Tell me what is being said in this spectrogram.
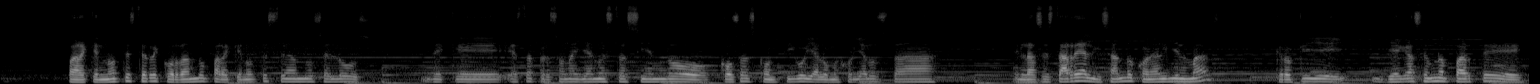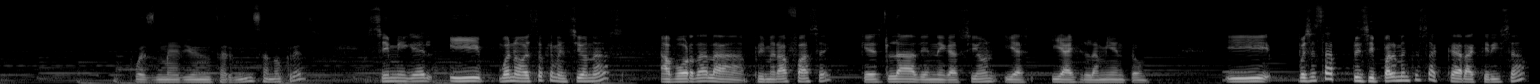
para que no te esté recordando, para que no te esté dando celos de que esta persona ya no está haciendo cosas contigo y a lo mejor ya lo está las está realizando con alguien más. Creo que llega a ser una parte pues medio enfermiza, ¿no crees? Sí, Miguel. Y bueno, esto que mencionas aborda la primera fase, que es la de negación y, aislamiento. Y pues esta principalmente se caracteriza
